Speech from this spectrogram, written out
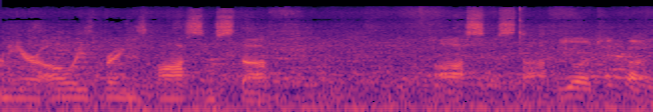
Sean here always brings awesome stuff. Awesome stuff. Yours and mine.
